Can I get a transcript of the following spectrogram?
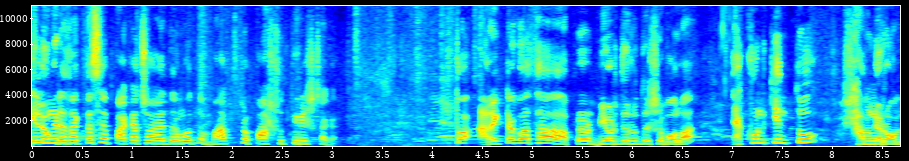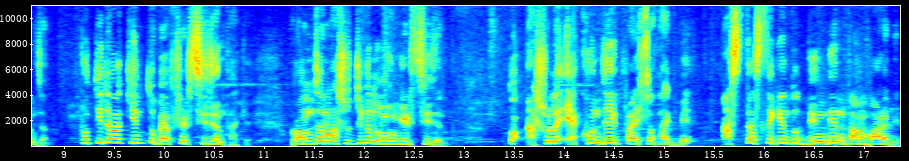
এই লুঙ্গিটা থাকতেছে পাকা ছয় হাতের মধ্যে মাত্র পাঁচশো তিরিশ টাকা। তো আরেকটা কথা আপনার বিয়রদের উদ্দেশ্যে বলা এখন কিন্তু সামনে রমজান। প্রতিটা কিন্তু ব্যবসার সিজন থাকে। রমজান মাস হচ্ছে কিন্তু লুঙ্গির সিজন তো আসলে এখন যেই প্রাইসটা থাকবে আস্তে আস্তে কিন্তু দিন দিন দাম বাড়বে।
